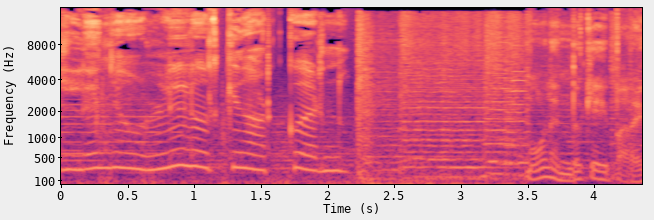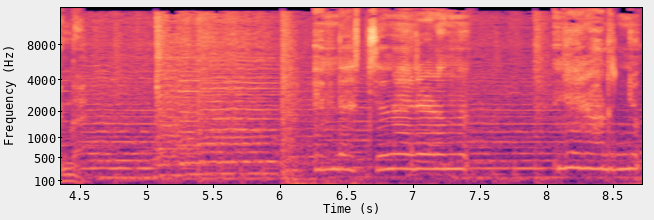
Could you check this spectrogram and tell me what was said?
എല്ലാം ഞാൻ ഉള്ളിൽ ഒതുക്കി നടക്കുമായിരുന്നു മോൾ എന്തൊക്കെയായി പറയുന്നേ? എന്റെ അച്ഛനാരാണെന്ന് ഞാൻ അറിഞ്ഞു.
